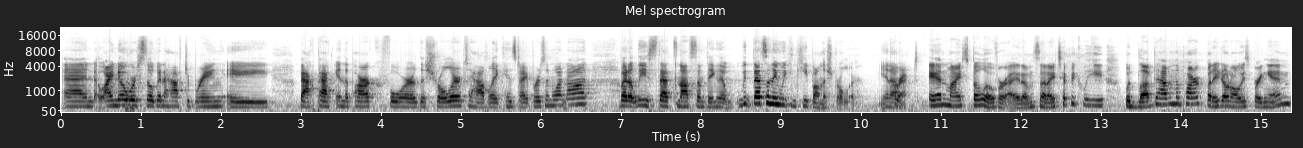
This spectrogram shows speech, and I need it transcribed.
And I know Yeah. we're still going to have to bring a backpack in the park for the stroller to have like his diapers and whatnot. But at least that's not something that we, that's something we can keep on the stroller. You know, Correct. And my spillover items that I typically would love to have in the park, but I don't always bring in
